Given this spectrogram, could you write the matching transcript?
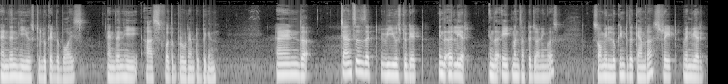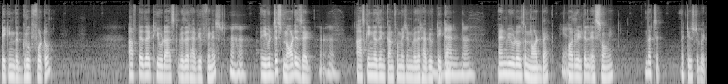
and then he used to look at the boys and then he asked for the program to begin. And the chances that we used to get in the earlier in the 8 months after joining was Swami look into the camera straight when we are taking the group photo. After that he would ask whether have you finished? Uh-huh. he would just nod his head asking us in confirmation whether have you taken Done. huh? and we would also nod back Yes. or we'll tell yes swami that's it that used to be it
